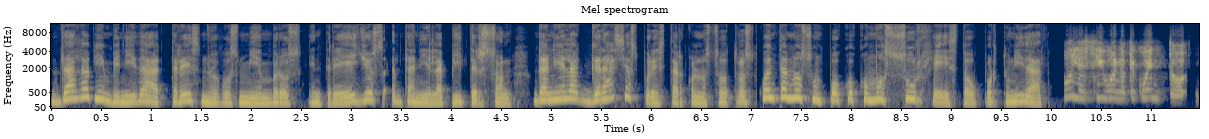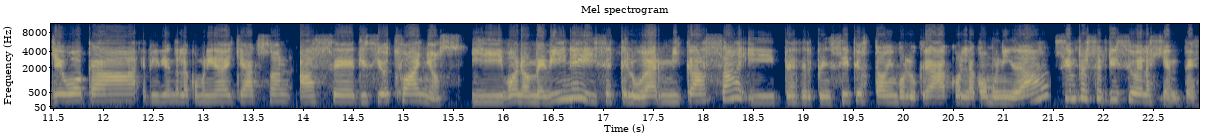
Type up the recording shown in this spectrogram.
da la bienvenida a tres nuevos miembros, entre ellos Daniela Peterson. Daniela, gracias por estar con nosotros. Cuéntanos un poco cómo surge esta oportunidad. Hola, sí, bueno, te cuento. Llevo acá viviendo en la comunidad de Jackson hace 18 años y bueno, me vine y hice este lugar mi casa y desde el principio he estado involucrada con la comunidad, siempre al servicio de la gente.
